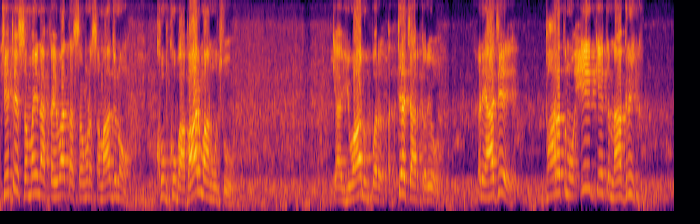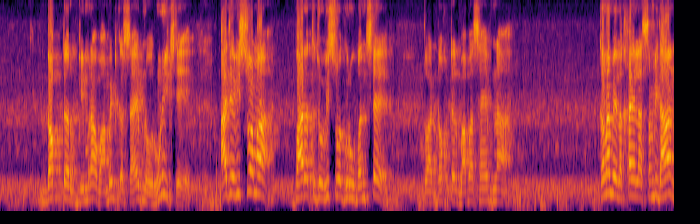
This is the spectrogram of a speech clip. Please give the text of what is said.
જે તે સમયના કહેવાતા સવર્ણ સમાજનો ખૂબ ખૂબ આભાર માનું છું કે આ યુવાન ઉપર અત્યાચાર કર્યો અને આજે ભારતનો એક એક નાગરિક ડૉક્ટર ભીમરાવ આંબેડકર સાહેબનો ઋણી છે. આજે વિશ્વમાં ભારત જો વિશ્વગુરુ બનશે તો આ ડોક્ટર બાબા સાહેબના કલમે લખાયેલા સંવિધાન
